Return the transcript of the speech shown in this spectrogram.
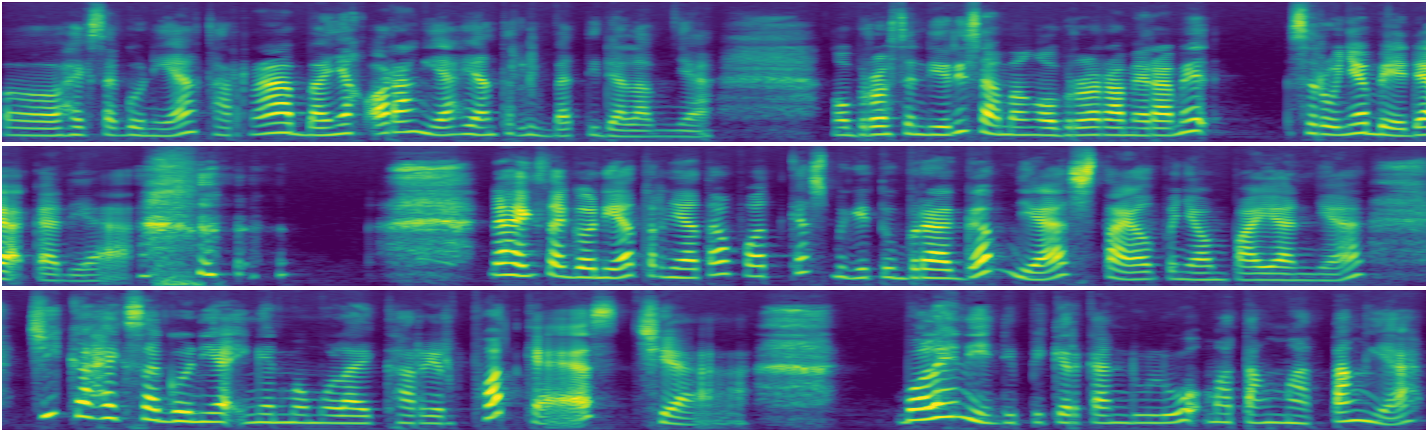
uh, Hexagonia karena banyak orang ya yang terlibat di dalamnya. Ngobrol sendiri sama ngobrol rame-rame serunya beda kan ya. Nah, Hexagonia ternyata podcast begitu beragam ya style penyampaiannya. Jika Hexagonia ingin memulai karir podcast, ya boleh nih dipikirkan dulu matang-matang ya.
